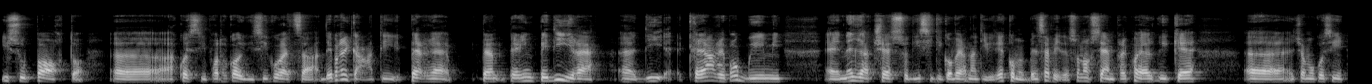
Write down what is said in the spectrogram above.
il supporto eh, a questi protocolli di sicurezza deprecati per, per, per impedire eh, di creare problemi eh, nell'accesso di siti governativi, che come ben sapete sono sempre quelli che eh, diciamo così,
